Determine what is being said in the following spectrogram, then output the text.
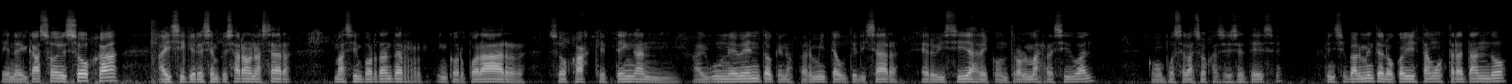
En el caso de soja, ahí si querés empezaron a ser más importante incorporar sojas que tengan algún evento que nos permita utilizar herbicidas de control más residual, como puede ser las hojas STS. Principalmente lo que hoy estamos tratando,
